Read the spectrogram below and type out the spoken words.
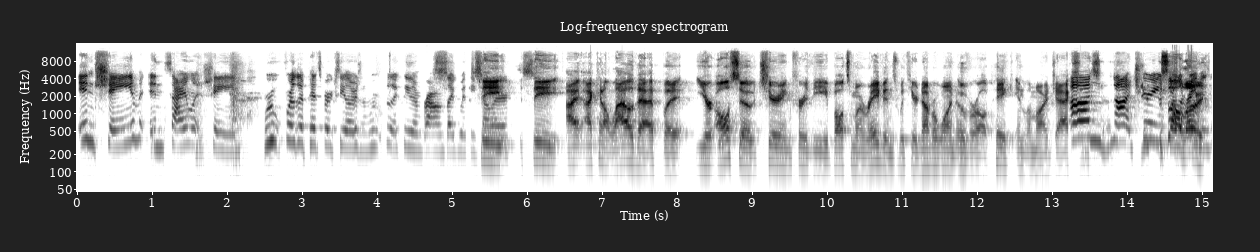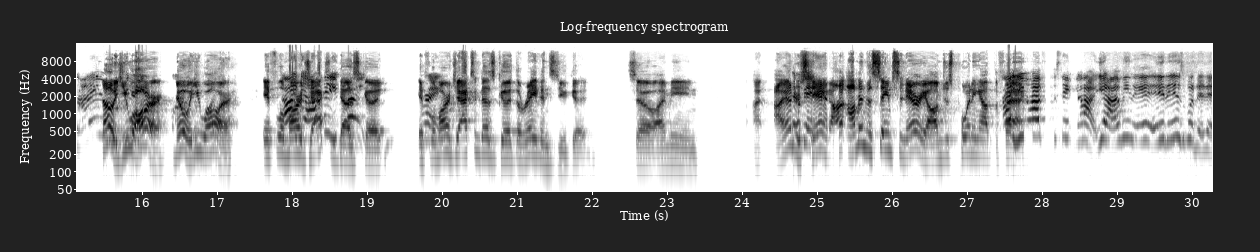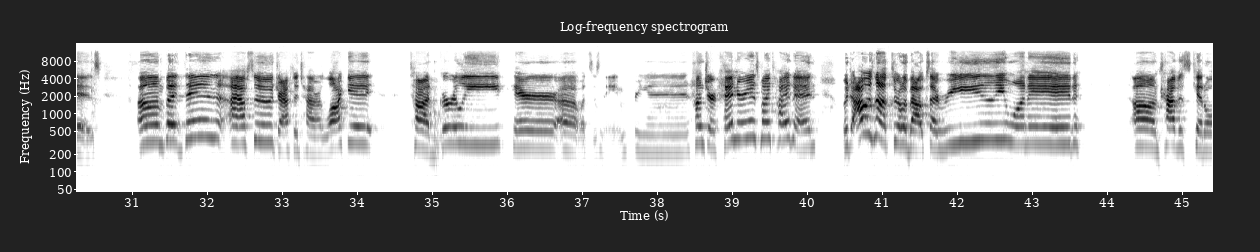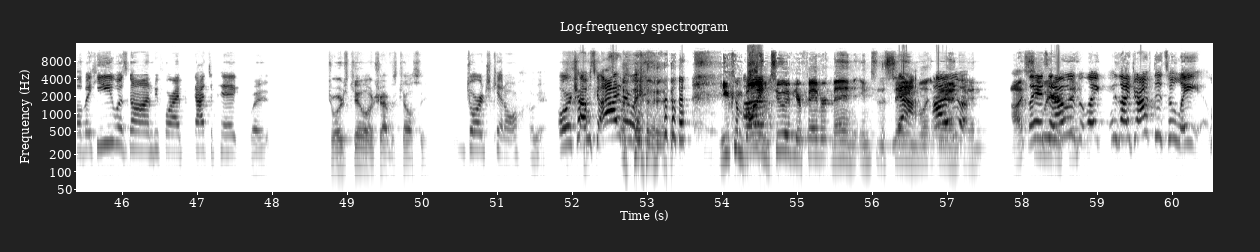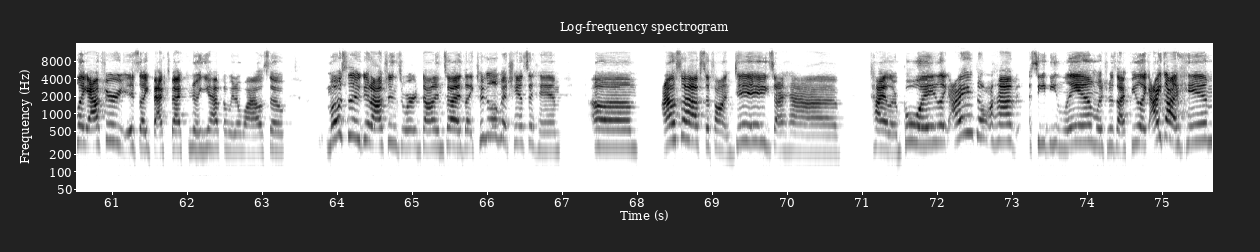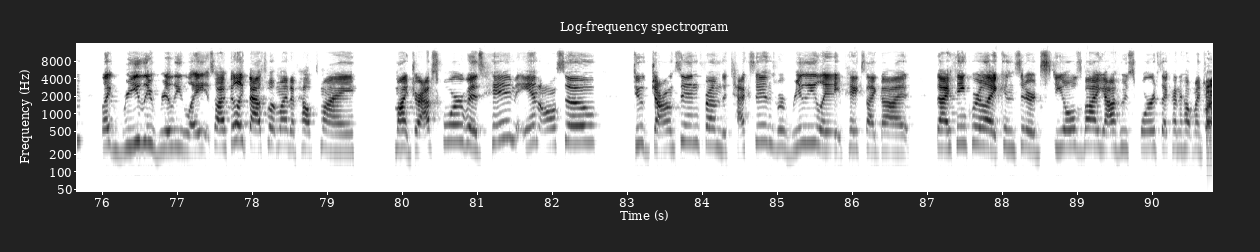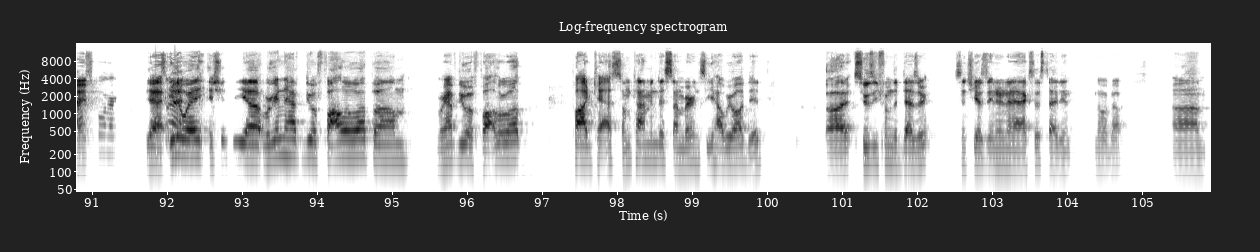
in shame, in silent shame, root for the Pittsburgh Steelers and root for the Cleveland Browns like with each other. See, see, I, I can allow that, but you're also cheering for the Baltimore Ravens with your number one overall pick in Lamar Jackson. I'm not cheering for the over. Ravens. I am no, you are. No, you are. If Lamar know, Jackson does right. good, if Right. Lamar Jackson does good, the Ravens do good. So I mean, I, I understand. I, I'm in the same scenario. I'm just pointing out the fact. Oh, you fact. have to say that. Yeah, I mean, it, it is what it is. Um, but then I also drafted Tyler Lockett, Todd Gurley, Hair, uh, what's his name? Freaking Hunter Henry is my tight end, which I was not thrilled about because I really wanted um, Travis Kittle, but he was gone before I got to pick Wait, George Kittle or Travis Kelce? George Kittle Okay. or Travis Kittle. Either way. You combine Um, two of your favorite men into the same, Yeah, li- I- and, and I see like I said, I was thinking. like, because I drafted so late, like after it's like back to back, you know, you have to wait a while. So most of the good options were done. So I like took a little bit chance at him. Um, I also have Stefon Diggs. I have Tyler Boyd. Like I don't have CeeDee Lamb, which was I feel like I got him like really really late. So I feel like that's what might have helped my my draft score was him and also Duke Johnson from the Texans were really late picks I got that I think were like considered steals by Yahoo Sports that kind of helped my draft Right. score. Yeah. Either way, it should be. Uh, we're gonna have to do a follow up. Um, we're gonna have to do a follow up podcast sometime in December and see how we all did. Uh, Susie from the desert, since she has the internet access that I didn't know about. Um,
